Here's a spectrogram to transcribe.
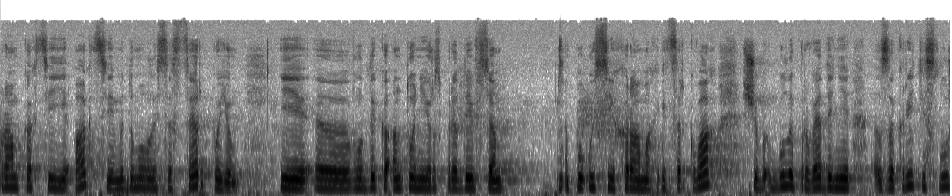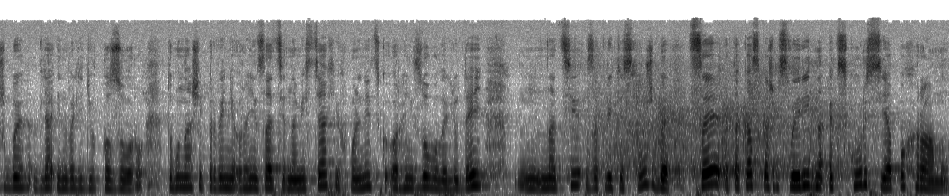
В рамках цієї акції ми домовилися з церквою, і е, владика Антоній розпорядився по усіх храмах і церквах, щоб були проведені закриті служби для інвалідів позору. Тому наші первинні організації на місцях і Хмельницьку організовували людей на ці закриті служби. Це така, скажімо, своєрідна екскурсія по храму.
